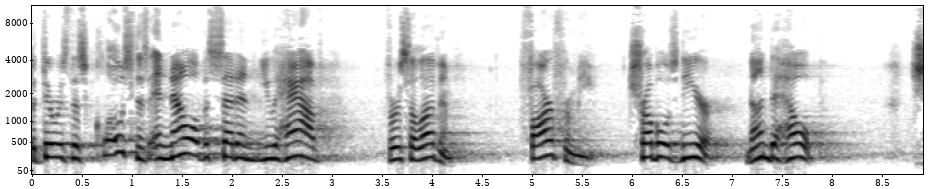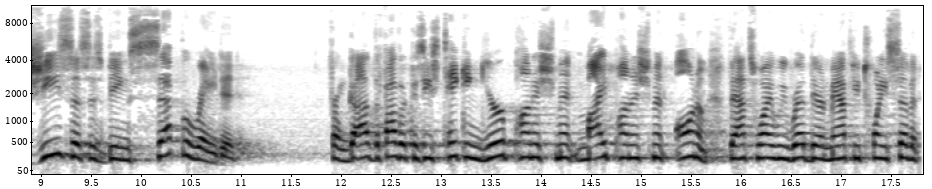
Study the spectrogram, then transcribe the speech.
But there was this closeness. And now all of a sudden you have, verse 11, far from me, trouble is near, none to help. Jesus is being separated from God the Father because he's taking your punishment, my punishment on him. That's why we read there in Matthew 27,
